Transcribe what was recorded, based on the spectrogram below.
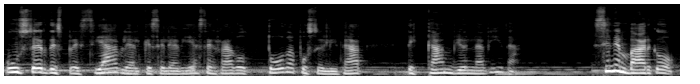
un ser despreciable al que se le había cerrado toda posibilidad de cambio en la vida. Sin embargo,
